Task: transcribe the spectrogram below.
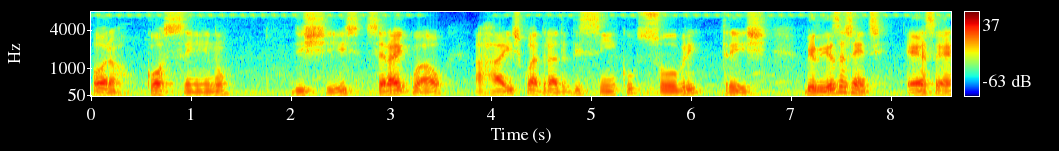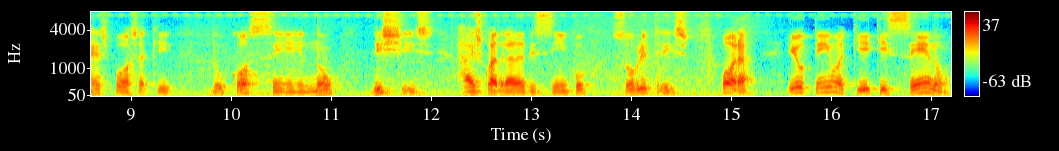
Ora, cosseno de x será igual a raiz quadrada de 5 sobre 3. Beleza, gente? Essa é a resposta aqui do cosseno de x. Raiz quadrada de 5 sobre 3. Ora, eu tenho aqui que seno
